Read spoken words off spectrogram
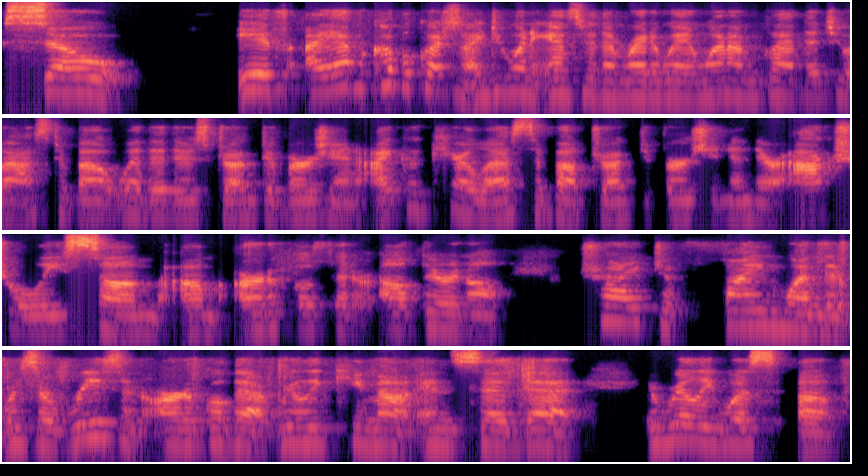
so if I have a couple questions, I do want to answer them right away. And one, I'm glad that you asked about whether there's drug diversion. I could care less about drug diversion, and there are actually some um, articles that are out there, and I'll try to find one. There was a recent article that really came out and said that it really was of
